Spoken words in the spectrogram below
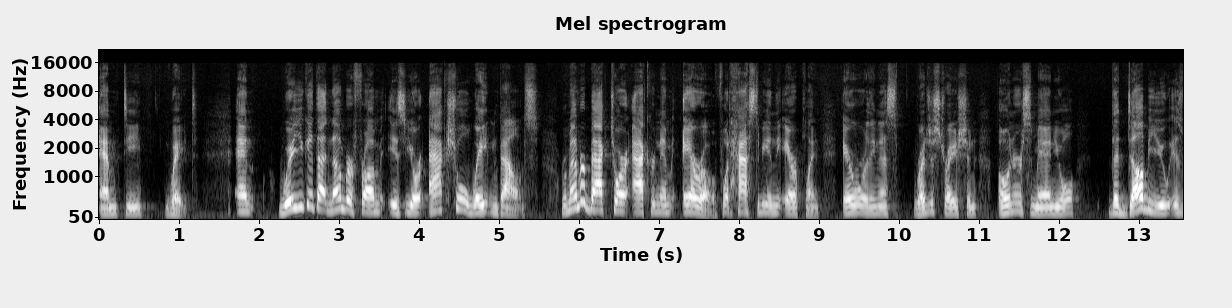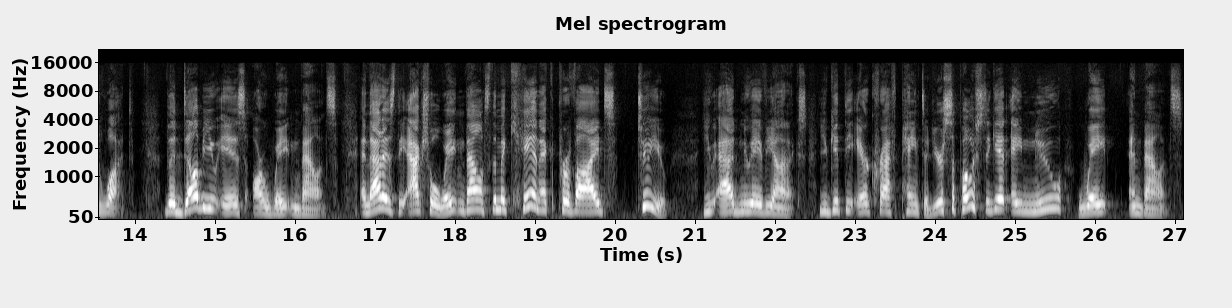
empty weight. And where you get that number from is your actual weight and balance. Remember back to our acronym ARROW of what has to be in the airplane. Airworthiness, registration, owner's manual. The W is what? The W is our weight and balance. And that is the actual weight and balance the mechanic provides to you. You add new avionics. You get the aircraft painted. You're supposed to get a new weight and balance.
